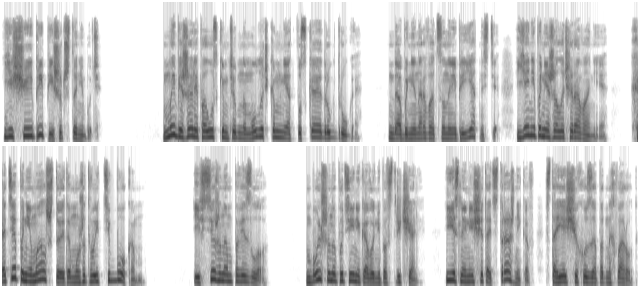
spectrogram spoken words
Еще и припишет что-нибудь. Мы бежали по узким темным улочкам, не отпуская друг друга. Дабы не нарваться на неприятности, я не понижал очарование, хотя понимал, что это может выйти боком. И все же нам повезло. Больше на пути никого не повстречали, если не считать стражников, стоящих у западных ворот.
